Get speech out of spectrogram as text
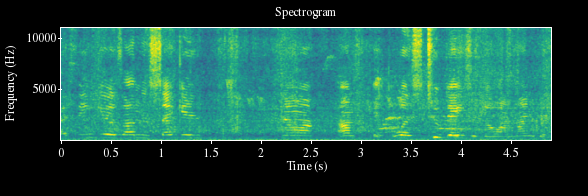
I think it was on the second. No, um, it was two days ago on Monday.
